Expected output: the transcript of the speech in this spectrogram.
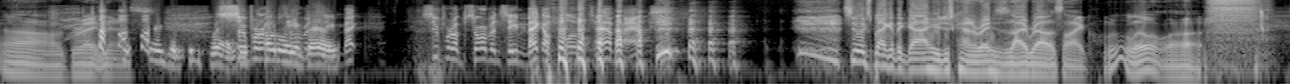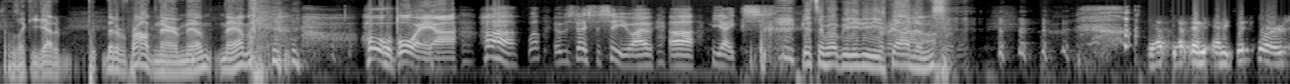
Oh, greatness. There's a deep red. He's Super totally absorbency, me- super absorbency, mega flow Tampax. she looks back at the guy who just kind of raises his eyebrows, like, "Oh, well, uh, sounds like you got a p- bit of a problem there, ma'am. ma'am. Oh boy. Uh, huh. Well, it was nice to see you. I. Uh, yikes. Gets what we need in these Put her down condoms. Yep, yep, and, and it gets worse.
